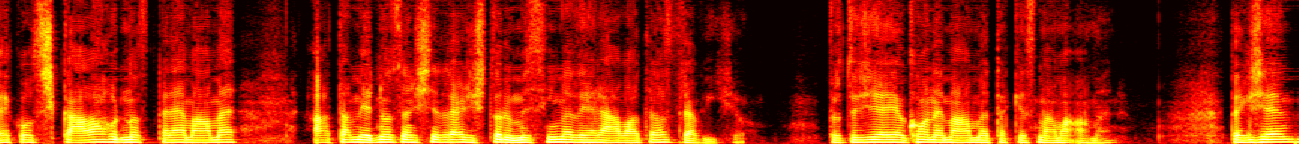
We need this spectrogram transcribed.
jako škála hodnot, které máme, a tam jednoznačně teda, když to domyslíme, vyhrává teda zdraví, že? Protože jak ho nemáme, tak je s náma amen. Takže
